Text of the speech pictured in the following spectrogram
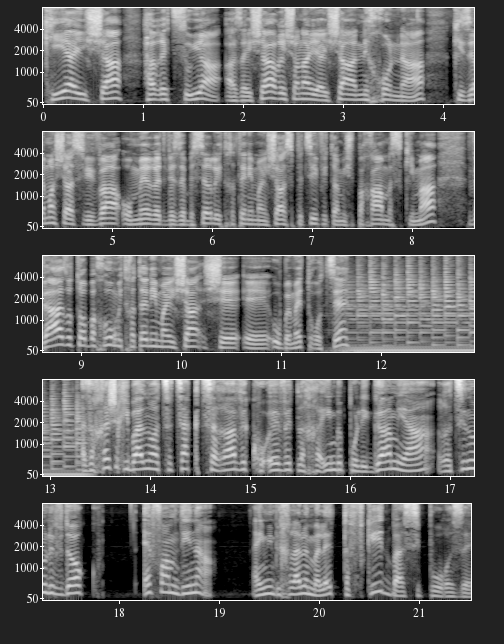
כי היא האישה הרצויה. אז האישה הראשונה היא האישה הנכונה, כי זה מה שהסביבה אומרת, וזה בסדר להתחתן עם האישה הספציפית, המשפחה המסכימה, ואז אותו בחור מתחתן עם האישה שהוא באמת רוצה. אז אחרי שקיבלנו הצצה קצרה וכואבת לחיים בפוליגמיה, רצינו לבדוק איפה המדינה. האם היא בכלל ממלאת תפקיד בסיפור הזה,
